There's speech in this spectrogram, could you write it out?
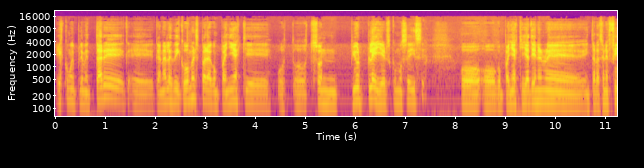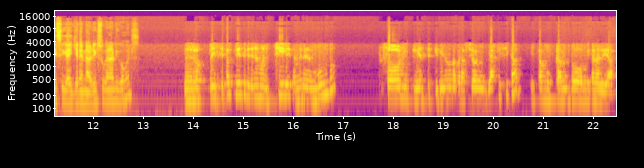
¿Es como implementar eh, eh, canales de e-commerce para compañías que son pure players, como se dice? O, compañías que ya tienen instalaciones físicas y quieren abrir su canal e-commerce? Los principales clientes que tenemos en Chile y también en el mundo son clientes que tienen una operación ya física y están buscando mi canalidad.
